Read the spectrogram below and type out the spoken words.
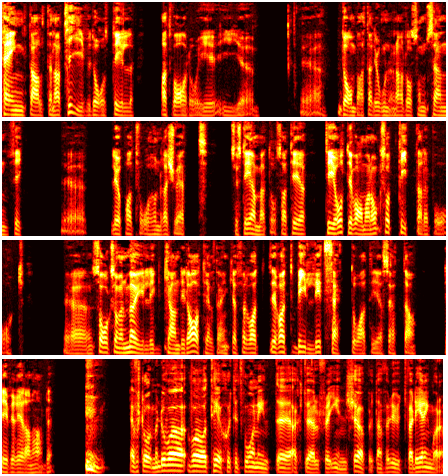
tänkt alternativ då till att vara då i, i eh, eh de bataljonerna då som sen fick eh, Leopard 221 systemet. Då. Så att T, T80 var man också tittade på och eh, såg som en möjlig kandidat helt enkelt. För det var, ett, det var ett billigt sätt då att ersätta det vi redan hade. Jag förstår, men då var, var T72 inte aktuell för inköp utan för utvärdering bara?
